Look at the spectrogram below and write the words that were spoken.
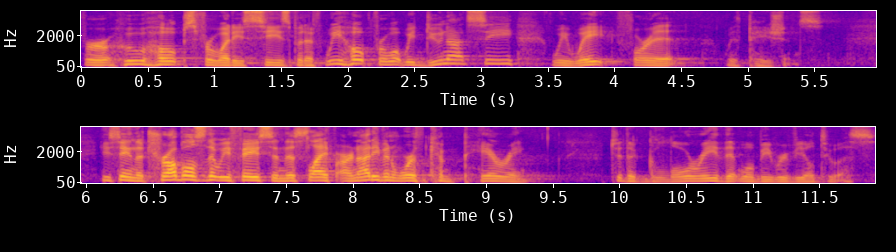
For who hopes for what he sees? But if we hope for what we do not see, we wait for it with patience. He's saying the troubles that we face in this life are not even worth comparing to the glory that will be revealed to us.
